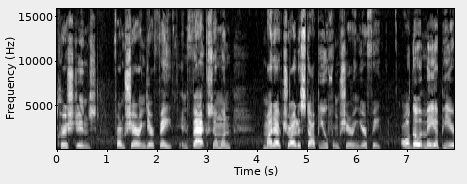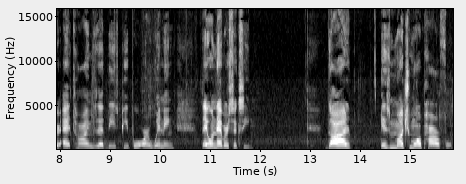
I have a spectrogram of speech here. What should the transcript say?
Christians from sharing their faith. In fact, someone might have tried to stop you from sharing your faith. Although it may appear at times that these people are winning, they will never succeed. God is much more powerful.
